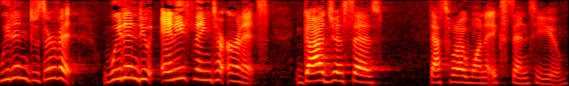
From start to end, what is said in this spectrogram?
We didn't deserve it, we didn't do anything to earn it. God just says, That's what I want to extend to you.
